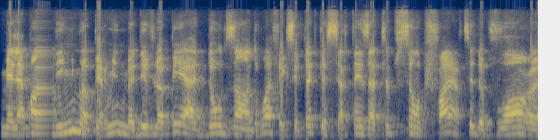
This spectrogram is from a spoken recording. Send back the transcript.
mais la pandémie m'a permis de me développer à d'autres endroits. Fait que c'est peut-être que certains athlètes aussi ont pu faire, de pouvoir euh,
